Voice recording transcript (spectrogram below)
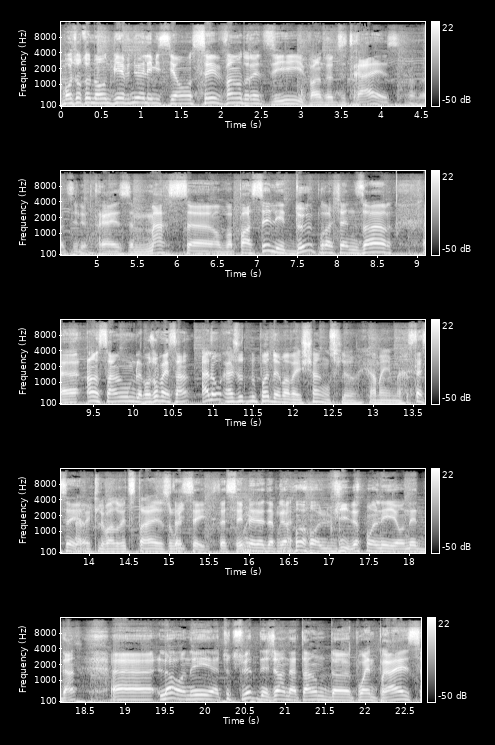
Bonjour tout le monde, bienvenue à l'émission. C'est vendredi, vendredi 13, vendredi le 13 mars. Euh, on va passer les deux prochaines heures euh, ensemble. Bonjour Vincent. Allô, rajoute-nous pas de mauvaise chance, là, quand même. C'est assez. hein? Avec le vendredi 13, C'est oui. assez, c'est assez. Oui. Mais d'après moi, on le vit, là. On est, on est dedans. Euh, là, on est tout de suite déjà en attente d'un point de presse.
